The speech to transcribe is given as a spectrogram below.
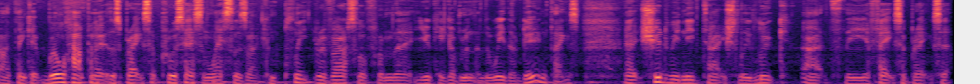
I, I think it will happen out of this Brexit process unless there's a complete reversal from the UK government and the way they're doing things. Uh, should we need to actually look at the effects of Brexit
